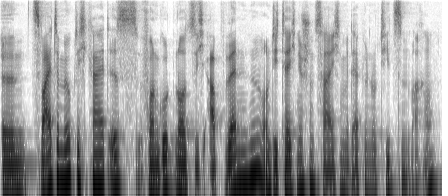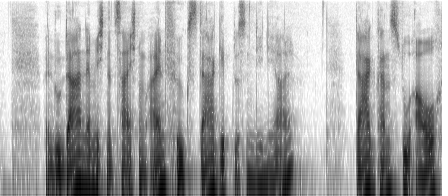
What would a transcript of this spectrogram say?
Ähm, zweite Möglichkeit ist, von GoodNotes sich abwenden und die technischen Zeichen mit Apple Notizen machen. Wenn du da nämlich eine Zeichnung einfügst, da gibt es ein Lineal. Da kannst du auch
